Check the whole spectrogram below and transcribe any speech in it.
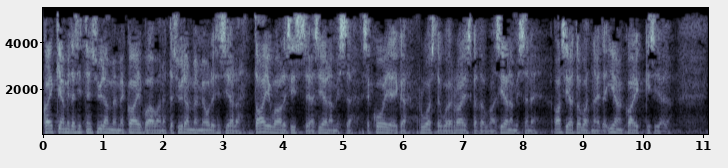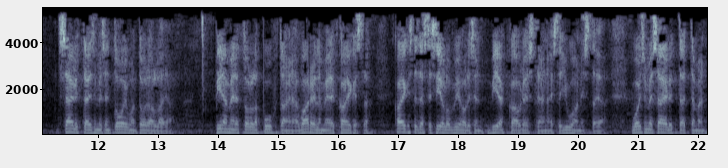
kaikkia, mitä sitten sydämemme kaipaavan, että sydämemme olisi siellä taivaallisissa ja siellä, missä se koi eikä ruoste voi raiskata, vaan siellä, missä ne asiat ovat näitä iankaikkisia. Ja säilyttäisimme sen toivon todella ja pidä meidät todella puhtaina ja varjelle meidät kaikesta, kaikesta tästä sielun vihollisen viekkaudesta ja näistä juonista. Ja voisimme säilyttää tämän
